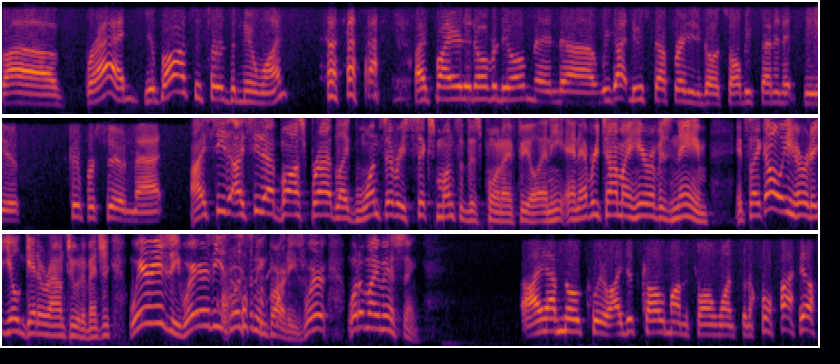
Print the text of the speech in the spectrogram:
uh, Brad, your boss, has heard the new one. I fired it over to him, and uh, we got new stuff ready to go. So I'll be sending it to you super soon, Matt. I see. I see that boss Brad like once every six months at this point. I feel, and he and every time I hear of his name, it's like, oh, he heard it. You'll get around to it eventually. Where is he? Where are these listening parties? Where? What am I missing? I have no clue. I just call him on the phone once in a while.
